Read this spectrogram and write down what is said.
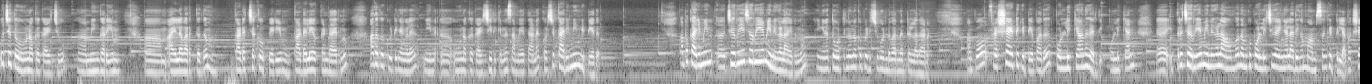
ഉച്ചത്തെ ഊണൊക്കെ കഴിച്ചു. മീൻകറിയും അയല വറുത്തതും കടച്ചക്ക ഉപ്പേരിയും കടലയൊക്കെ ഉണ്ടായിരുന്നു. അതൊക്കെ കൂട്ടി ഞങ്ങൾ മീൻ ഊണൊക്കെ കഴിച്ചിരിക്കുന്ന സമയത്താണ് കുറച്ച് കരിമീൻ കിട്ടിയത്. അപ്പോൾ കരിമീൻ ചെറിയ ചെറിയ മീനുകളായിരുന്നു. ഇങ്ങനെ തോട്ടിൽ നിന്നൊക്കെ പിടിച്ചു കൊണ്ടുവന്നിട്ടുള്ളതാണ്. അപ്പോൾ ഫ്രഷായിട്ട് കിട്ടിയപ്പോൾ അത് പൊള്ളിക്കാമെന്ന് കരുതി. പൊള്ളിക്കാൻ ഇത്ര ചെറിയ മീനുകളാവുമ്പോൾ നമുക്ക് പൊള്ളിച്ചു കഴിഞ്ഞാൽ അധികം മാംസം കിട്ടില്ല. പക്ഷേ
